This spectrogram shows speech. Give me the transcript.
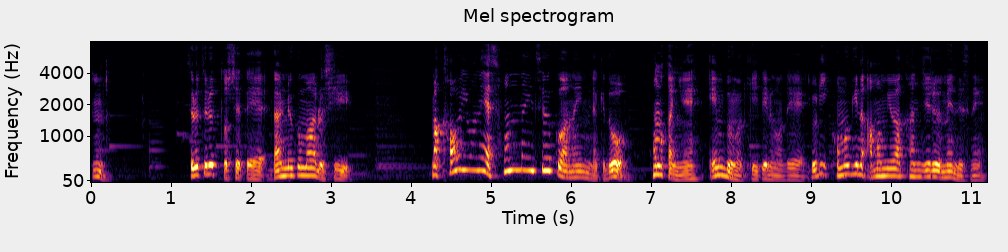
うん。つるつるっとしてて弾力もあるし、まあ香りはね、そんなに強くはないんだけど、ほのかにね、塩分が効いてるので、より小麦の甘みは感じる麺ですね。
